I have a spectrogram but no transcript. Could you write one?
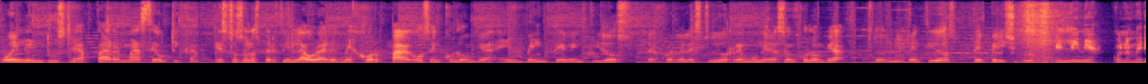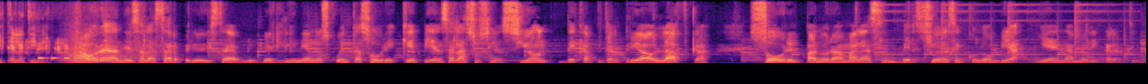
o en la industria farmacéutica. Estos son los perfiles laborales mejor pagos en Colombia en 2022, de acuerdo al estudio Remuneración Colombia 2022 de Page Group. En línea con América Latina. Ahora Daniel Salazar, periodista de Bloomberg Línea, nos cuenta sobre qué piensa la Asociación de Capital Privado LAFCA sobre el panorama de las inversiones en Colombia y en América Latina.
